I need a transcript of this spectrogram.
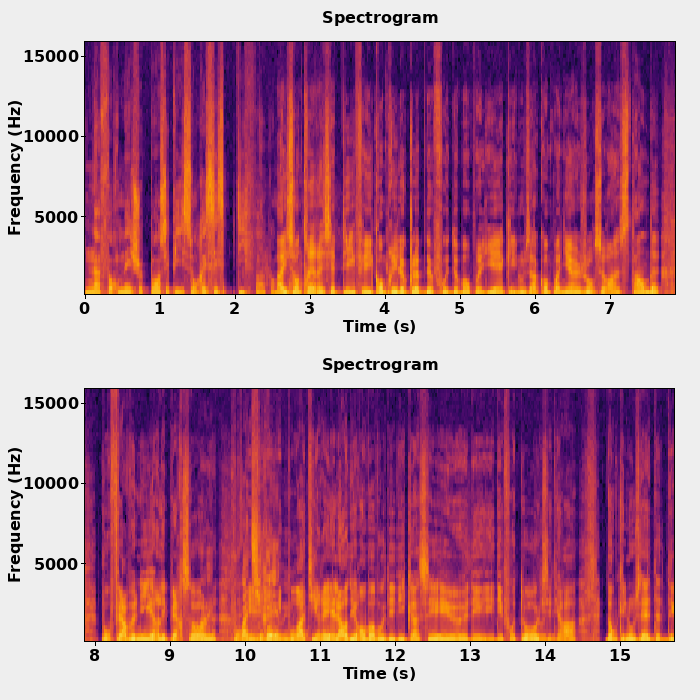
informé, je pense, et puis ils sont réceptifs. hein, quand Ah, ils sont très réceptifs, et y compris le club de foot de Montpellier, qui nous a accompagnés un jour sur un stand pour faire venir les personnes. Oui, pour attirer, Et, et oui. Pour attirer, leur dire on va vous dédicacer euh, des, des photos, etc. Donc ils nous aident. Dès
